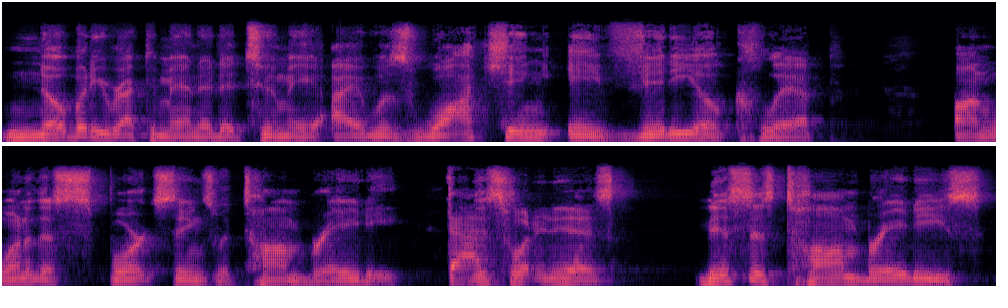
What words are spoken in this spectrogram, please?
nobody recommended it to me. I was watching a video clip on one of the sports things with Tom Brady. That's this, what it is. This is Tom Brady's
